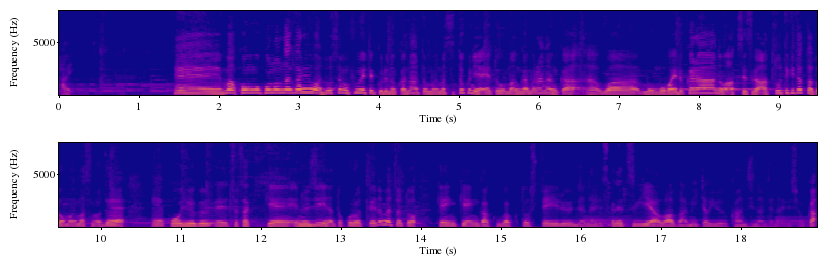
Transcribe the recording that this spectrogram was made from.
はいえーまあ、今後この流れはどうしても増えてくるのかなと思います特に、えーと、漫画村なんかはもうモバイルからのアクセスが圧倒的だったと思いますので、えー、こういう、えー、著作権 NG なところっていうのはちょっとけんけんがくがくとしているんじゃないですかね次は我が身という感じなんじゃないでしょうか。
